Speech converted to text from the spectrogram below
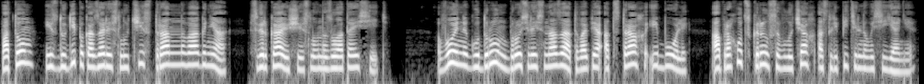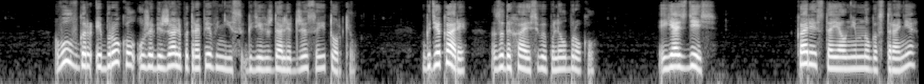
Потом из дуги показались лучи странного огня, сверкающие, словно золотая сеть. Воины Гудрун бросились назад, вопя от страха и боли, а проход скрылся в лучах ослепительного сияния. Вулфгар и Брокл уже бежали по тропе вниз, где их ждали Джесса и Торкел. «Где Кари?» — задыхаясь, выпалил Брокл. «Я здесь!» Кари стоял немного в стороне,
